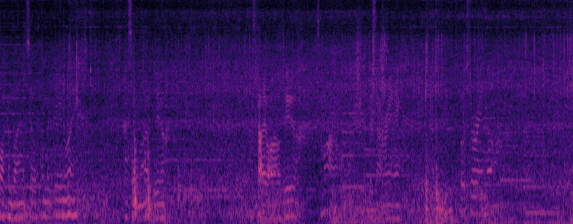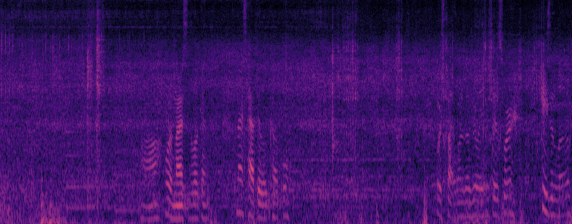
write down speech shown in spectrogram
Walking by himself on the greenway. That's something I'll do. That's probably what I'll do tomorrow. It's not raining. It's supposed to rain though. Aw, what a nice looking, nice happy little couple. Or it's probably one of those relationships where he's in love.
